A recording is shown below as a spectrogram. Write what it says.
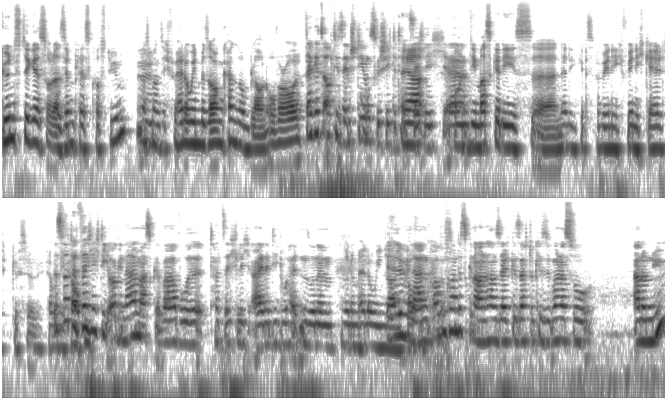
günstiges oder simples Kostüm, mhm. was man sich für Halloween besorgen kann, so einen blauen Overall. Da gibt es auch diese Entstehungsgeschichte tatsächlich. Ja, und die Maske, die ist, äh, ne, die gibt es für wenig, wenig Geld. Gibt's, kann das war kaufen. tatsächlich, die Originalmaske war wohl tatsächlich eine, die du halt in so einem, so einem Halloween-Laden Halloween kaufen, kaufen konntest. Genau, und dann haben sie halt gesagt, okay, sie wollen das so anonym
